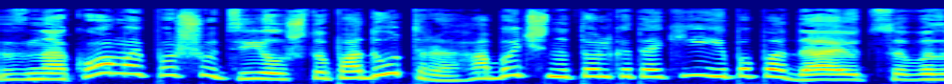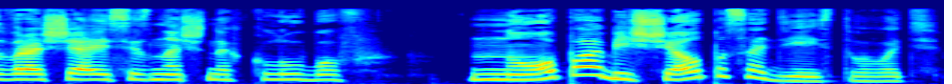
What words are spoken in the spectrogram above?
Знакомый пошутил, что под утро обычно только такие и попадаются, возвращаясь из ночных клубов, но пообещал посодействовать.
